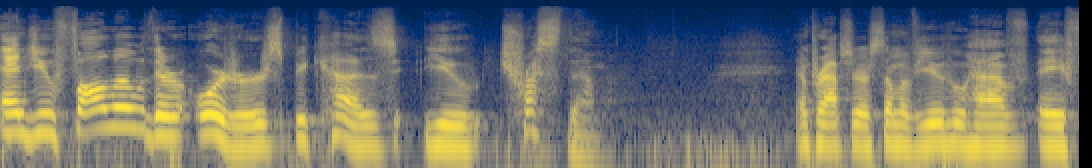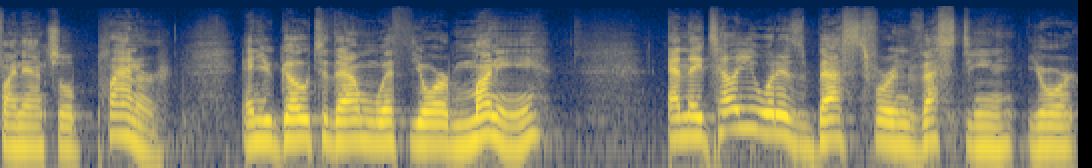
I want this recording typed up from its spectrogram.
And you follow their orders because you trust them. And perhaps there are some of you who have a financial planner, and you go to them with your money and they tell you what is best for investing your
